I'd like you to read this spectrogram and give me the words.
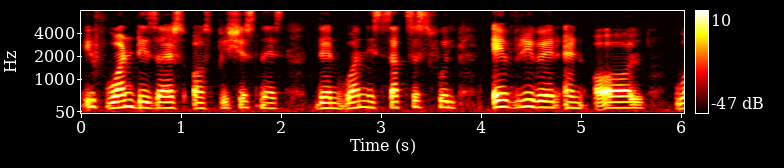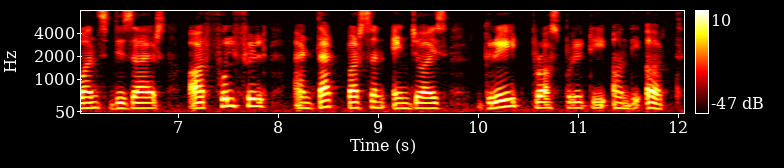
if one desires auspiciousness, then one is successful everywhere and all one's desires are fulfilled, and that person enjoys great prosperity on the earth.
